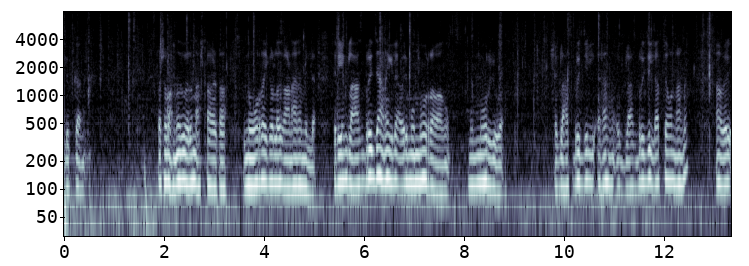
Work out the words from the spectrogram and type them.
ലുക്കാണ് പക്ഷെ വന്നത് വെറും നഷ്ടമാണ് കേട്ടോ. നൂറ് രൂപയ്ക്കുള്ളത് കാണാനൊന്നുമില്ല. ശരിക്കും ഗ്ലാസ് ബ്രിഡ്ജ് ആണെങ്കിൽ അവർ മുന്നൂറ് രൂപ വാങ്ങും. മുന്നൂറ് രൂപ. പക്ഷെ ഗ്ലാസ് ബ്രിഡ്ജിൽ ഗ്ലാസ് ബ്രിഡ്ജ് ഇല്ലാത്തത് കൊണ്ടാണ് അവർ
